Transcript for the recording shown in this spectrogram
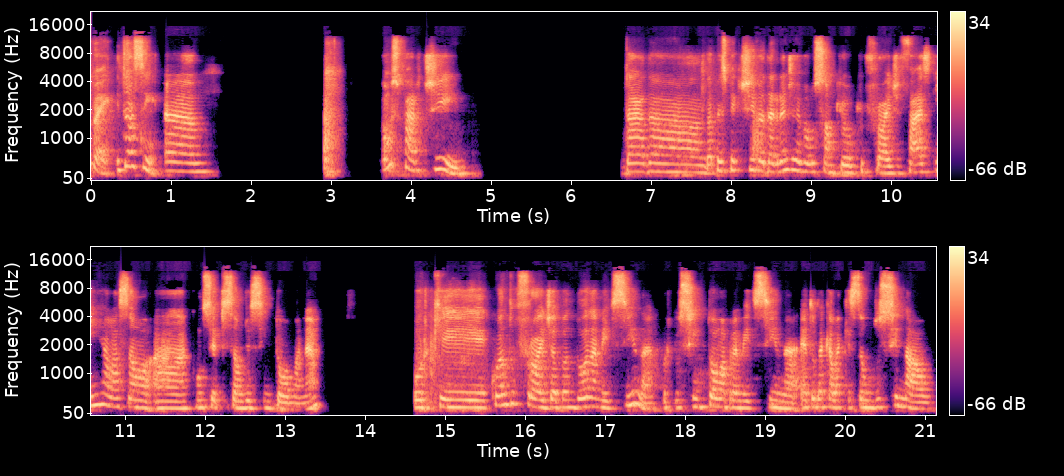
Muito bem. Então, assim, uh, vamos partir da, da, da, perspectiva da grande revolução que o, que o Freud faz em relação à concepção de sintoma, né? Porque quando Freud abandona a medicina, porque o sintoma para a medicina é toda aquela questão do sinal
